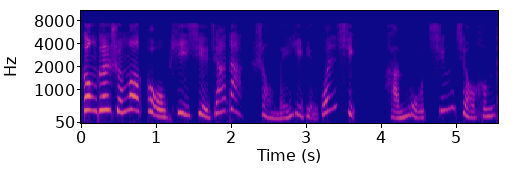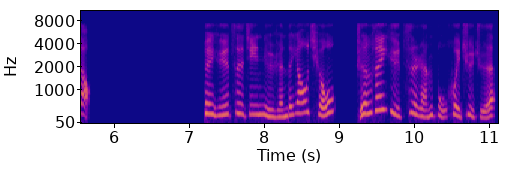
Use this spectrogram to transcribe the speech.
更跟什么狗屁谢家大少没一点关系。”韩慕清叫哼道：“对于自己女人的要求，陈飞宇自然不会拒绝。”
